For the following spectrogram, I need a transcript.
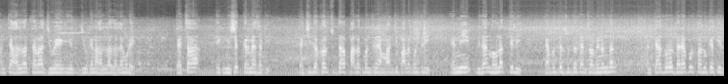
आणि त्या हल्ला त्याला जीव जीवघेणा हल्ला झाल्यामुळे त्याचा एक निषेध करण्यासाठी त्याची दखलसुद्धा पालकमंत्री माजी पालकमंत्री यांनी विधानभवनात केली. त्याबद्दलसुद्धा त्यांचं अभिनंदन. आणि त्याचबरोबर दर्यापूर तालुक्यातील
